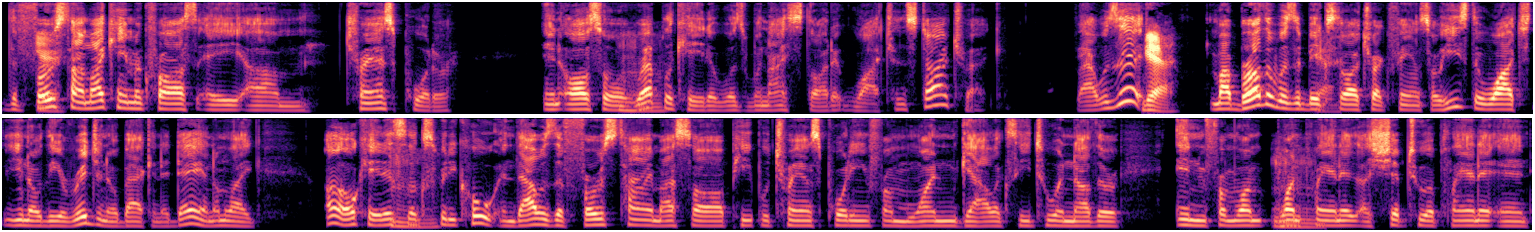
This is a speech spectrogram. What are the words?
the first time I came across a um, transporter and also a Mhm. replicator was when I started watching Star Trek. That was it. yeah My brother was a big Yeah. Star Trek fan, so he used to watch, you know, the original back in the day, and I'm like, oh, okay, this looks Mhm. pretty cool. And that was the first time I saw people transporting from one galaxy to another, in from one one Mhm. planet, a ship to a planet, and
